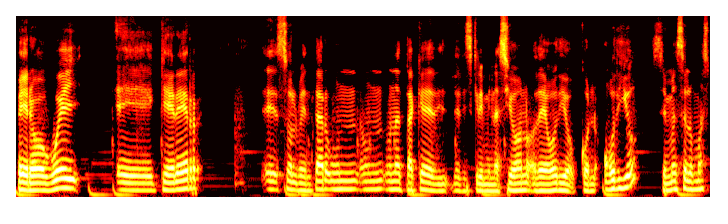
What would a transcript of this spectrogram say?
pero güey, eh, querer eh, solventar un, ataque de, discriminación o de odio con odio, se me hace lo más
